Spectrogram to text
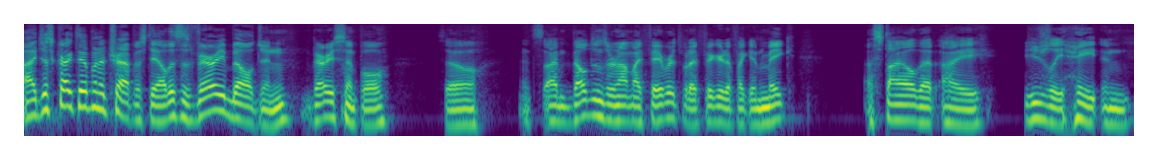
I just cracked open a Trappistale. This is very Belgian, very simple. So it's I'm Belgians are not my favorites, but I figured if I can make a style that I usually hate and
